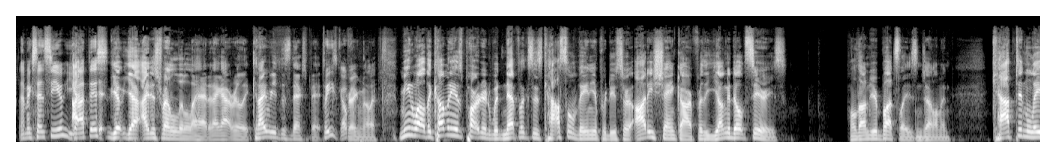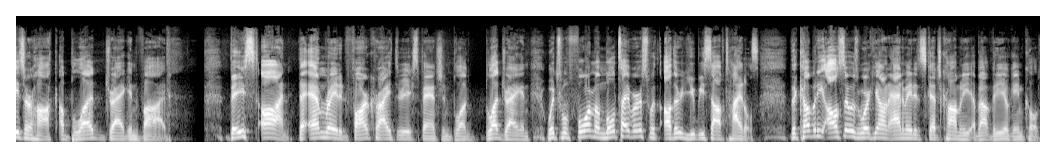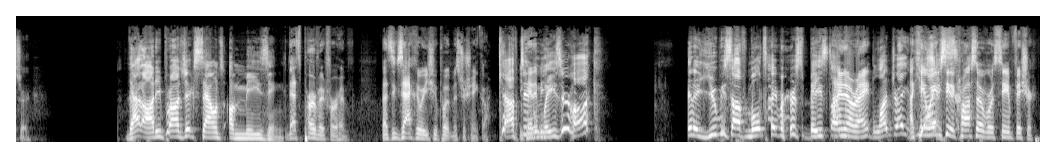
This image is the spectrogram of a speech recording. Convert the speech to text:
That makes sense to you? You got this? Yeah, yeah, I just read a little ahead and I got really. Can I read this next bit? Please, go Greg Miller. Meanwhile, the company has partnered with Netflix's Castlevania producer Adi Shankar for the young adult series. Hold on to your butts, ladies and gentlemen. Captain Laserhawk, a Blood Dragon vibe. Based on the M rated Far Cry 3 expansion, Blood, Blood Dragon, which will form a multiverse with other Ubisoft titles. The company also is working on an animated sketch comedy about video game culture. That Adi project sounds amazing. That's perfect for him. That's exactly where you should put Mr. Shankar. Captain? Laserhawk in a Ubisoft multiverse based on I know, right? Blood Dragon. I can't wait to see the crossover with Sam Fisher.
